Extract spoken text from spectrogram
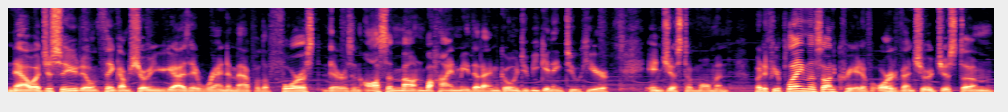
Now, uh, just so you don't think I'm showing you guys a random map with a forest, there is an awesome mountain behind me that I'm going to be getting to here in just a moment. But if you're playing this on creative or adventure, just um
